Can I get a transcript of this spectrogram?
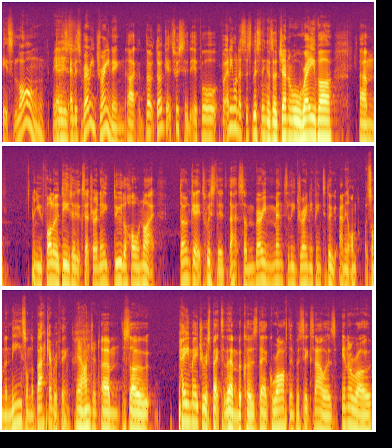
it's long It and, is. It's, and it's very draining. Like don't don't get twisted. If for for anyone that's just listening as a general raver, um, and you follow DJs etc. and they do the whole night. Don't get it twisted. That's a very mentally draining thing to do, and it on, it's on the knees, on the back, everything. Yeah, hundred. Um, so pay major respect to them because they're grafting for six hours in a row.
